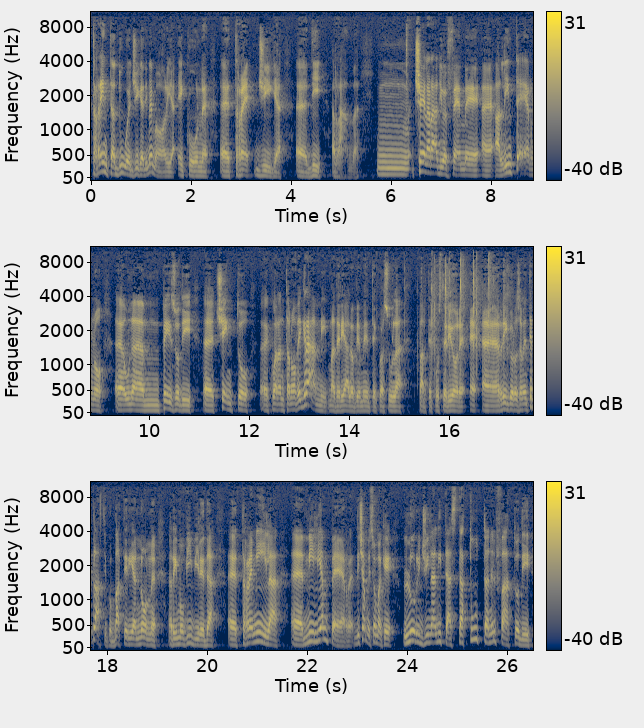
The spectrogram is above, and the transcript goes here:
32 GB di memoria e con 3 GB eh, di RAM. Mm, c'è la radio FM eh, all'interno, eh, un um, peso di 149 eh, grammi, materiale ovviamente qua sulla parte posteriore è eh, rigorosamente plastico, batteria non rimovibile da eh, 3000 eh, mAh. Diciamo insomma che l'originalità sta tutta nel fatto di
